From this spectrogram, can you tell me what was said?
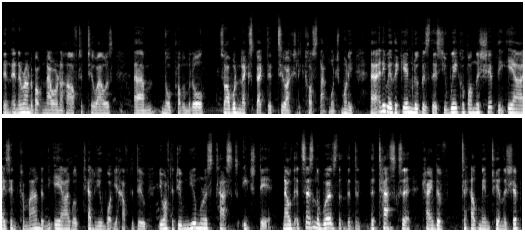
in, in around about an hour and a half to two hours. Um, no problem at all. So I wouldn't expect it to actually cost that much money. Uh, anyway, the game loop is this. You wake up on the ship, the AI is in command, and the AI will tell you what you have to do. You have to do numerous tasks each day. Now, it says in the words that the, the tasks are kind of to help maintain the ship.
